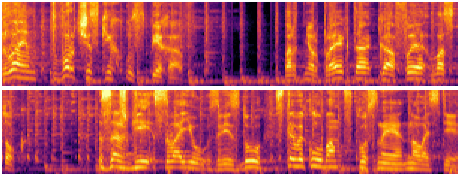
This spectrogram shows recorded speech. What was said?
Желаем творческих успехов! Партнер проекта «Кафе Восток». Зажги свою звезду с ТВ-клубом «Вкусные новости».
